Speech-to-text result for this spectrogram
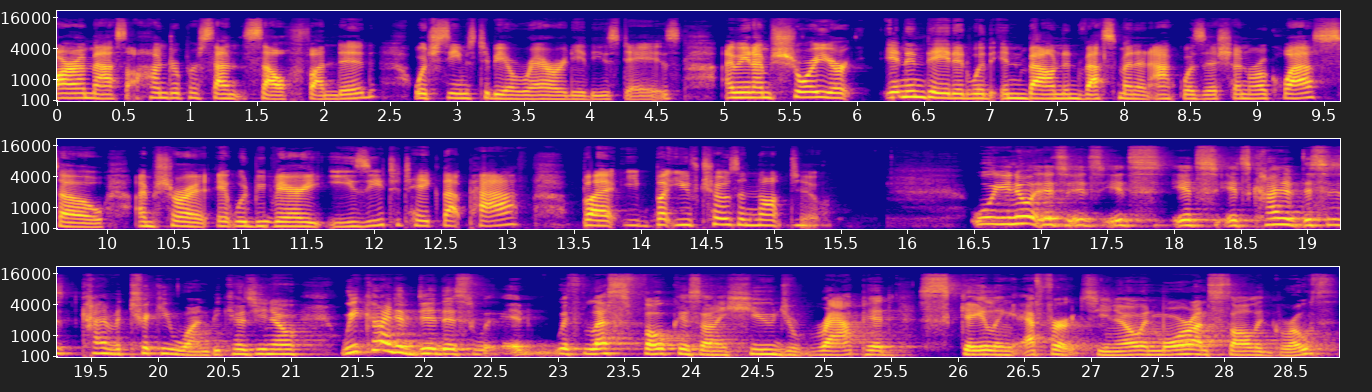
RMS 100% self funded, which seems to be a rarity these days? I mean, I'm sure you're inundated with inbound investment and acquisition requests, so I'm sure it, it would be very easy to take that path, but but you've chosen not to. Mm-hmm. Well, you know, it's it's it's it's it's kind of this is kind of a tricky one because you know we kind of did this with, with less focus on a huge, rapid scaling efforts, you know, and more on solid growth.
